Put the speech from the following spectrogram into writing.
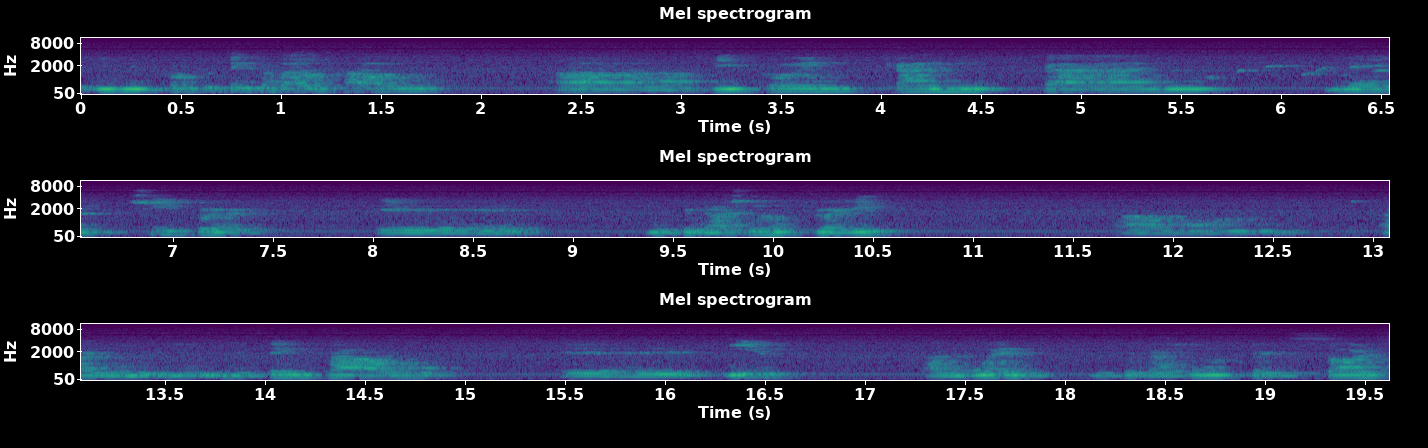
if you come to think about how uh, Bitcoin can can make cheaper uh, international trade, um, and you, you think how uh, if and when international trade starts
